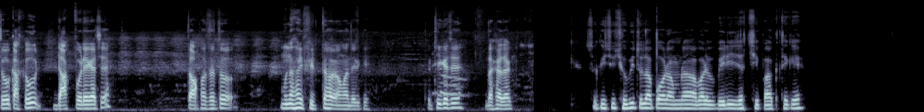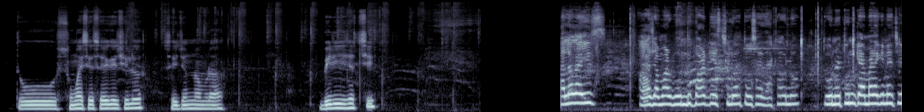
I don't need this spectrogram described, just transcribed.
তো কাকু ডাক পড়ে গেছে। তো আপাতত মনে হয় ফিরতে হবে আমাদেরকে। তো ঠিক আছে, দেখা যাক। সো কিছু ছবি তোলার পর আমরা আবার বেরিয়ে যাচ্ছি পার্ক থেকে। তো, সময় শেষ হয়ে গেছিল, সেই জন্য আমরা বেরিয়ে যাচ্ছি। হ্যালো গাইস আজ আমার বন্ধু পার্কে এসেছিল, তোর সাথে দেখা হলো। তো, নতুন ক্যামেরা কিনেছে।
